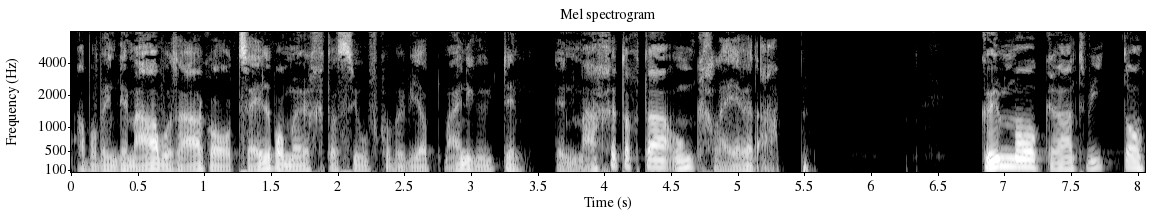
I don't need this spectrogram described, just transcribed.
Aber wenn der Mann, der es angeht, selber möchte, dass sie aufgehoben wird, meine Güte, dann machen doch da und klären ab. Gehen wir gerade weiter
